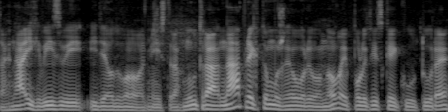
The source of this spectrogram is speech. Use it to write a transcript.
tak na ich výzvy ide odvolovať ministra vnútra. Napriek tomu, že hovoril o novej politickej kultúre,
